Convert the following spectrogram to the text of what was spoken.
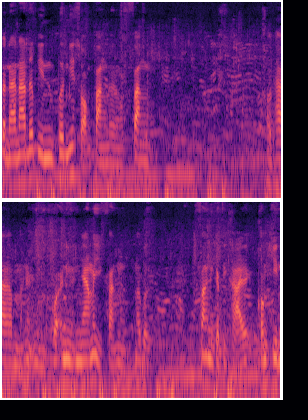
ตนานาเรือบินเพิ่นมีสองฝั่งเลยฝั่งเขาท่าครับมันอีกอันนี้ยางมาอีกฝั่งหนึ่งมาเบิกฝั่งนี้กติขายของกิน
